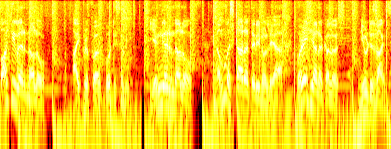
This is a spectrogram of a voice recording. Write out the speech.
பார்ட்டி வேர்னாலும் ஐ ப்ரிஃபர் போட்டிசலி எங்க இருந்தாலும் நம்ம ஸ்டாரா தெரியணும் இல்லையா? வெரைட்டியான கலர்ஸ் நியூ டிசைன்ஸ்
